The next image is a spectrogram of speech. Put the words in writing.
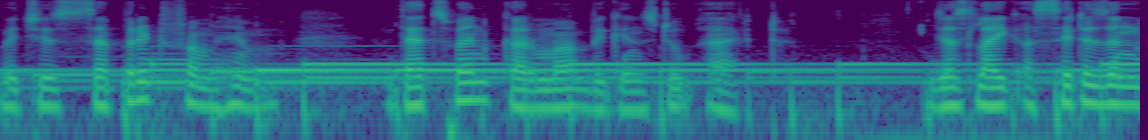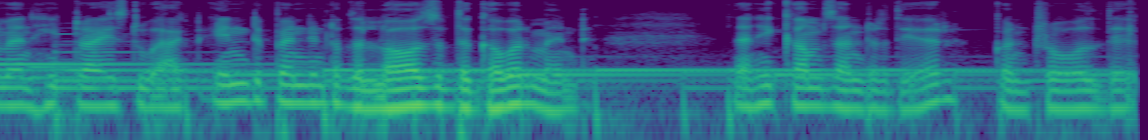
which is separate from Him, that's when karma begins to act. Just like a citizen, when he tries to act independent of the laws of the government, then he comes under their control. They,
